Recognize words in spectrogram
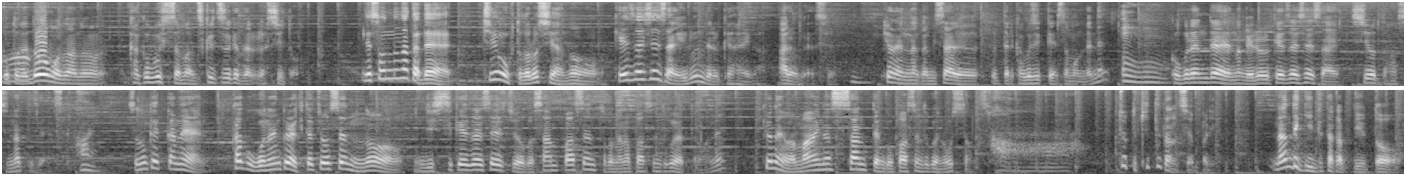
ことでどうもあの核物質はまだ作り続けてるらしいと。でそんな中で中国とかロシアの経済制裁が緩んでる気配があるわけですよ、うん、去年なんかミサイル撃ったり核実験したもんでね、ええ、国連でなんかいろいろ経済制裁しようって話になったじゃないですか、はい、その結果ね過去5年くらい北朝鮮の実質経済成長が3%とか7%ぐらいだったのがね去年はマイナス3.5%ぐらいに落ちたんですよ。ちょっと切ってたんですよやっぱり。なんで聞いてたかっていうと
